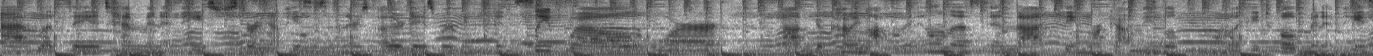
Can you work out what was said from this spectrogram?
at let's say a 10 minute pace just throwing out paces. And there's other days where maybe you didn't sleep well or um, you're coming off of an illness and that same workout may look more like a 12 minute pace.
